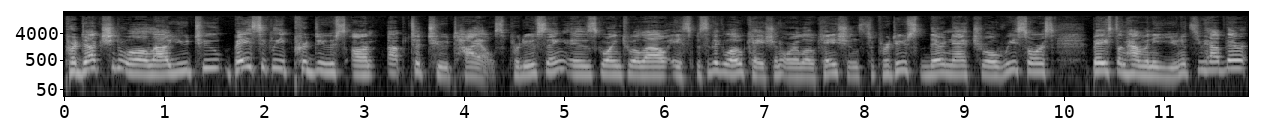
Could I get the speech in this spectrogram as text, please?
Production will allow you to basically produce on up to two tiles. Producing is going to allow a specific location or locations to produce their natural resource based on how many units you have there,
